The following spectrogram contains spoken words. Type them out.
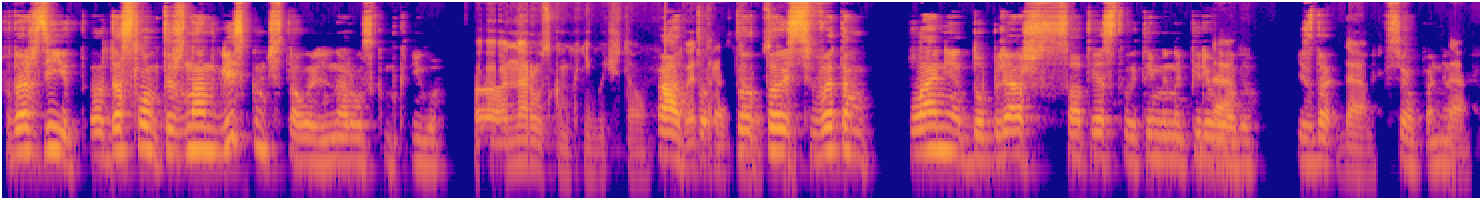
Подожди, дословно, ты же на английском читал или на русском книгу? Э, на русском книгу читал. А, то, то, то есть в этом плане дубляж соответствует именно переводу. Да. Изда... Да. Все, понятно. Да.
